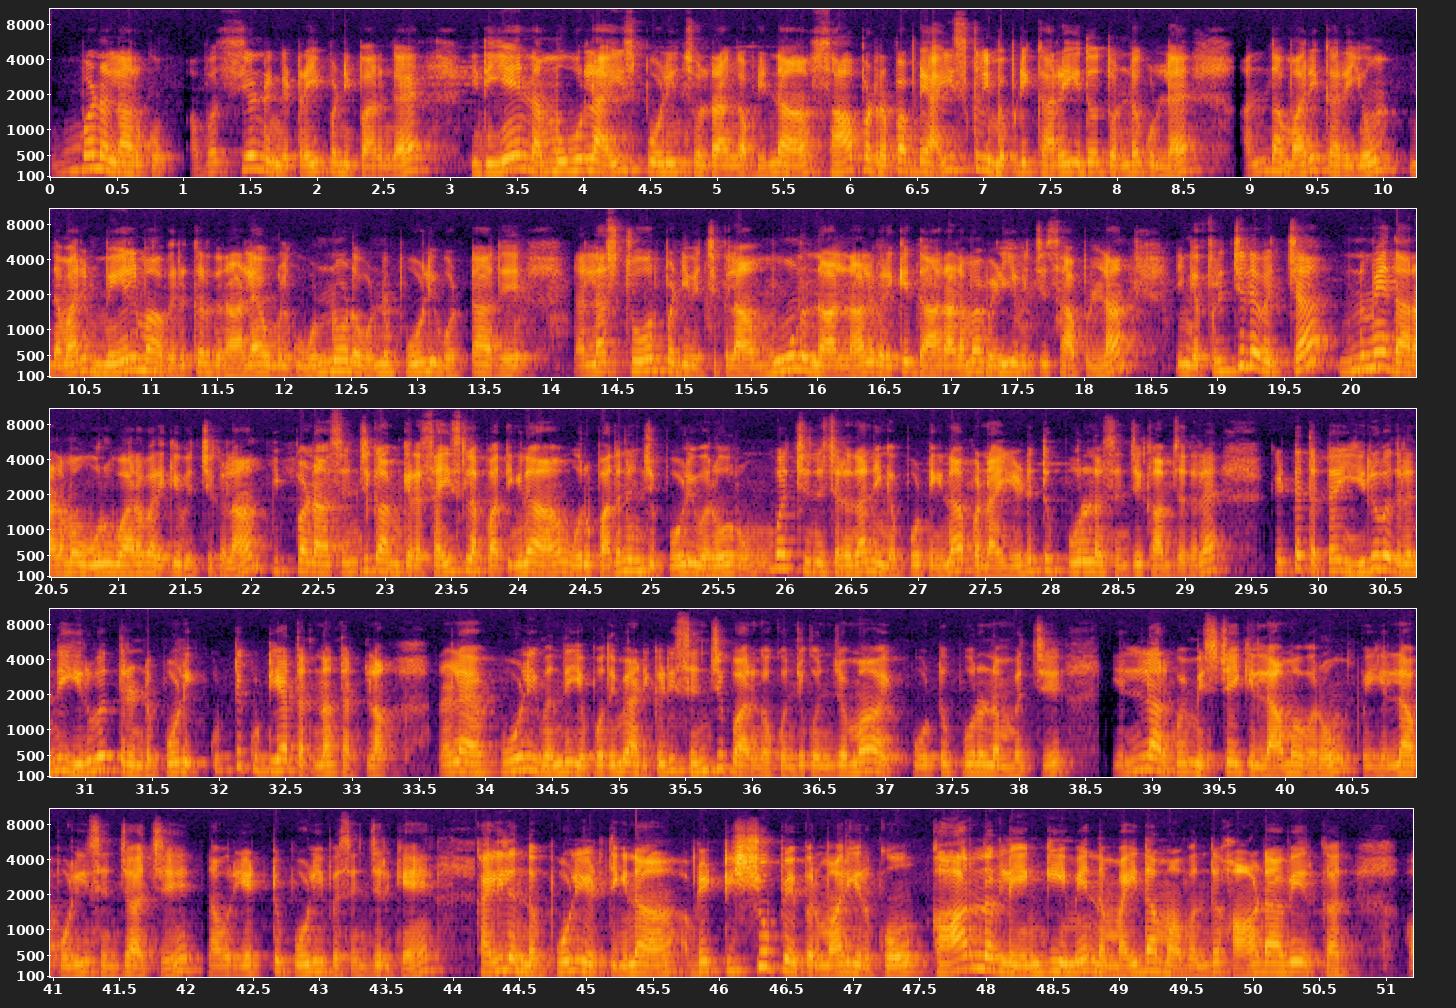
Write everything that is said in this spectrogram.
ரொம்ப நல்லாயிருக்கும் அவசியம் நீங்கள் ட்ரை பண்ணி பாருங்கள் இது ஏன் நம்ம ஊரில் ஐஸ் போலின்னு சொல்கிறாங்க அப்படின்னா சாப்பிட்றப்ப அப்படியே ஐஸ்கிரீம் எப்படி கரையுதோ தொண்டைக்குள்ளே அந்த மாதிரி கரையும். இந்த மாதிரி மேல் மாவு இருக்கிறதுனால உங்களுக்கு ஒன்றோட ஒன்று போலி ஒட்டாது. நல்லா ஸ்டோர் பண்ணி வச்சுக்கலாம். மூணு நாலு நாள் வரைக்கும் தாராளமாக வெளியே வச்சு சாப்பிட்லாம். நீங்கள் ஃப்ரிட்ஜில் வச்சா இன்னுமே தாராளமாக ஒரு வாரம் வரைக்கும் வச்சுக்கலாம். இப்போ நான் செஞ்சு காமிக்கிற சைஸில் பார்த்தீங்கன்னா ஒரு பதினஞ்சு போலி வரும். ரொம்ப சின்ன சின்னதாக நீங்கள் போட்டிங்கன்னா இப்போ நான் எடுத்து பூரணம் செஞ்சு காமிச்சதில் கிட்டத்தட்ட இருபதுலேருந்து இருபத்தி ரெண்டு போலி குட்டி குட்டியாக தட்டினா தட்டலாம். அதனால் போலி வந்து எப்போதுமே அடிக்கடி செஞ்சு பாருங்கள் கொஞ்சம் கொஞ்சமாக போட்டு பூரணம் வச்சு எல்லாருக்குமே மிஸ்டேக் இல்லாமல் வரும். இப்போ எல்லா போலியும் செஞ்சாச்சு. நான் ஒரு எட்டு போலி இப்போ செஞ்சுருக்கேன். கையில் இந்த போலி எடுத்திங்கன்னா அப்படியே டிஷ்யூ பேப்பர் மாதிரி இருக்கும். கார்னரில் எங்கேயுமே இந்த மைதா மாவு வந்து ஹார்டாகவே இருக்காது.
